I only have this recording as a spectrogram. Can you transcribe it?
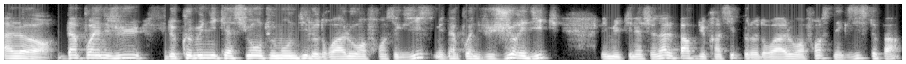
Alors, d'un point de vue de communication, tout le monde dit le droit à l'eau en France existe, mais d'un point de vue juridique, les multinationales partent du principe que le droit à l'eau en France n'existe pas.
